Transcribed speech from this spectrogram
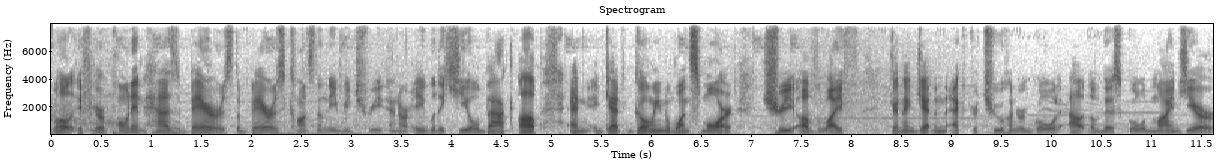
well, if your opponent has bears, the bears constantly retreat and are able to heal back up and get going once more. Tree of Life gonna get an extra 200 gold out of this gold mine here.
